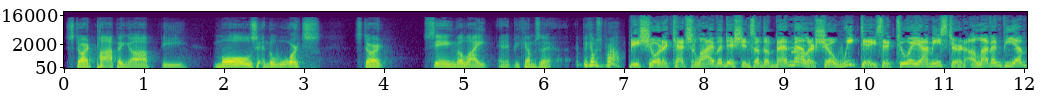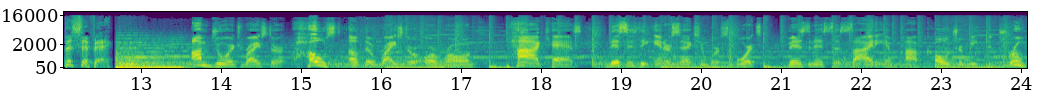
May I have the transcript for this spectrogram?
start popping up, the moles and the warts start seeing the light, and it becomes a it becomes a problem. Be sure to catch live editions of the Ben Maller Show weekdays at 2 a.m. Eastern, 11 p.m. Pacific. I'm George Reister, host of the Reister or Wrong podcast. This is the intersection where sports, business, society, and pop culture meet the truth.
